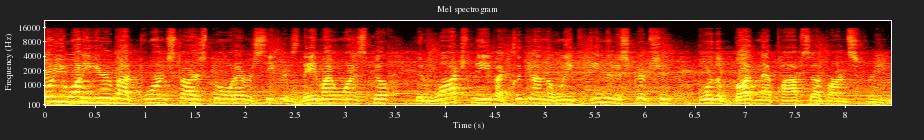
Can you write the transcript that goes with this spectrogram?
or you want to hear about porn stars spilling whatever secrets they might want to spill, then watch me by clicking on the link in the description or the button that pops up on screen.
